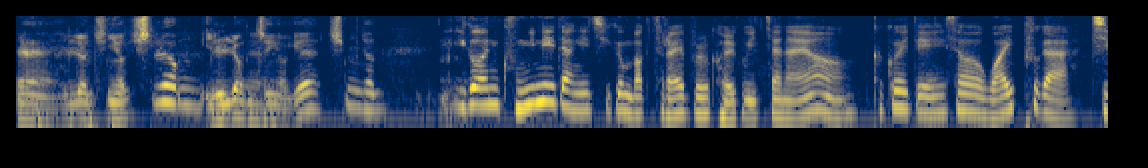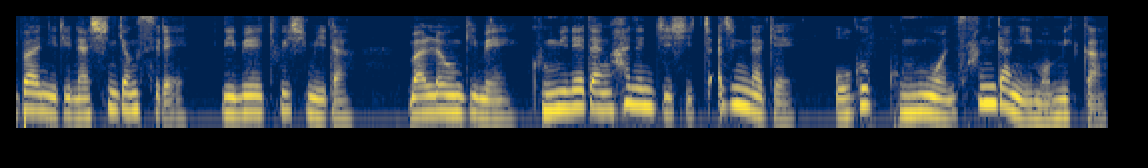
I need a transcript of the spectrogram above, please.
예, 1년 징역, 실형 1년 네. 징역에 10년. 이건 국민의당이 지금 막 드라이브를 걸고 있잖아요. 그거에 대해서 와이프가 집안일이나 신경 쓰래 님의 트윗입니다. 말 나온 김에 국민의당 하는 짓이 짜증나게 5급 공무원 상당히 뭡니까?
